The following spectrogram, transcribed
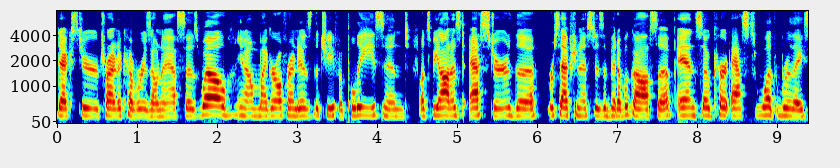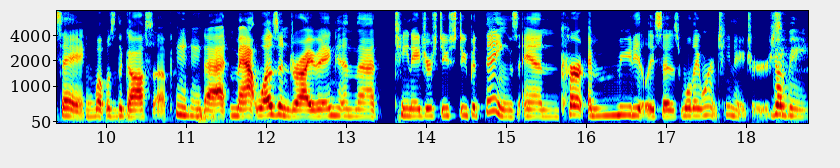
Dexter, trying to cover his own ass, says, well, you know, my girlfriend is the chief of police. And let's be honest, Esther, the receptionist, is a bit of a gossip. And so Kurt asks, what were they saying? What was the gossip? Mm-hmm. that Matt wasn't driving and that teenagers do stupid things. And Kurt immediately says, Well, they weren't teenagers. Gotta be.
